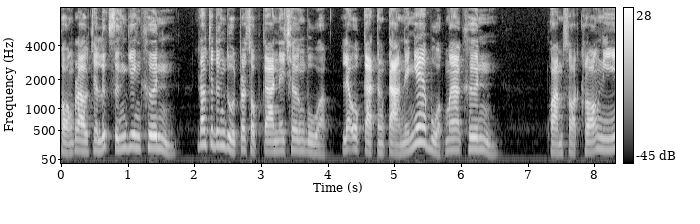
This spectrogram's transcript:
ของเราจะลึกซึ้งยิ่งขึ้น เราจะดึงดูดประสบการณ์ในเชิงบวก และโอกาสต่างๆ ในแง่บวกมากขึ้น ความสอดคล้องนี้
